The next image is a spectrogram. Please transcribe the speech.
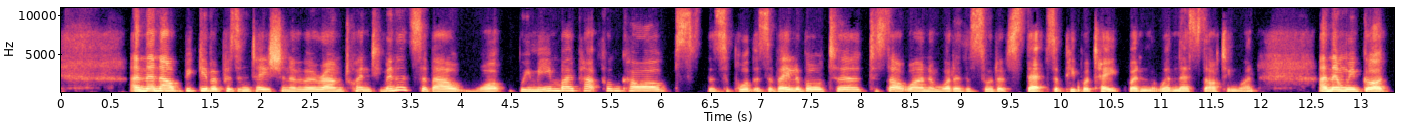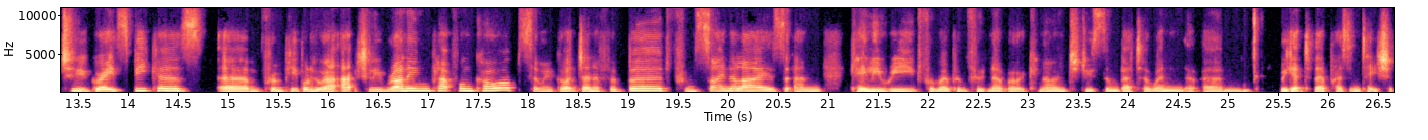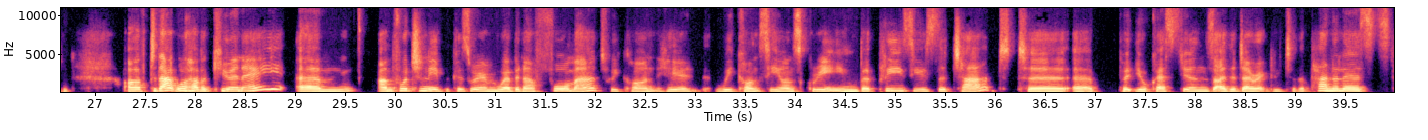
And then I'll be, give a presentation of around 20 minutes about what we mean by platform co-ops, the support that's available to, to start one, and what are the sort of steps that people take when, when they're starting one. And then we've got two great speakers um, from people who are actually running platform co-ops. And we've got Jennifer Bird from Signalise and Kaylee Reed from Open Food Network. And I'll introduce them better when um, we get to their presentation. After that, we'll have a Q&A. Um, unfortunately, because we're in webinar format, we can't hear, we can't see on screen, but please use the chat to uh, put your questions either directly to the panelists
